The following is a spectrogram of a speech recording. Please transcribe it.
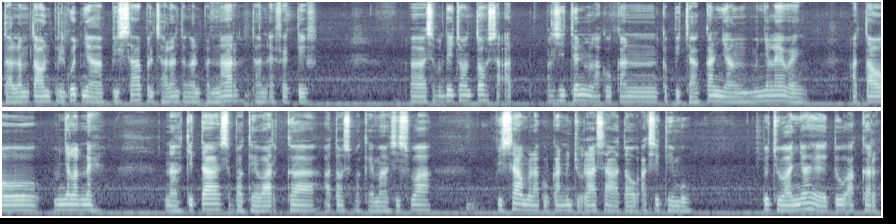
dalam tahun berikutnya bisa berjalan dengan benar dan efektif. E, seperti contoh saat presiden melakukan kebijakan yang menyeleweng atau menyeleneh. Nah, kita sebagai warga atau sebagai mahasiswa bisa melakukan unjuk rasa atau aksi demo. Tujuannya yaitu agar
